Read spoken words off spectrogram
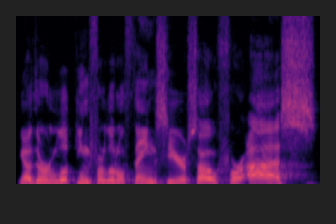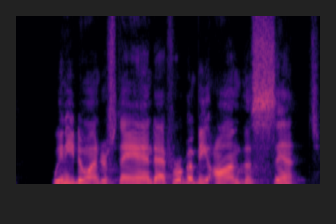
You know, they're looking for little things here. So for us, we need to understand that if we're going to be on the scent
